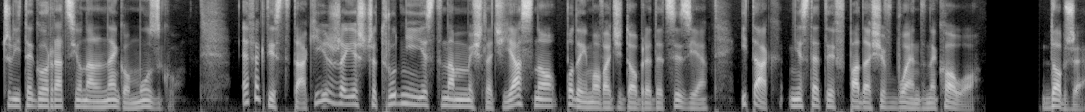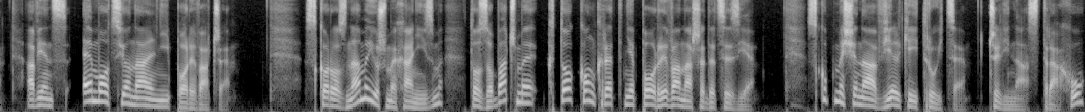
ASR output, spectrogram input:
czyli tego racjonalnego mózgu. Efekt jest taki, że jeszcze trudniej jest nam myśleć jasno, podejmować dobre decyzje. I tak, niestety, wpada się w błędne koło. Dobrze, a więc emocjonalni porywacze. Skoro znamy już mechanizm, to zobaczmy, kto konkretnie porywa nasze decyzje. Skupmy się na wielkiej trójce, czyli na strachu,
